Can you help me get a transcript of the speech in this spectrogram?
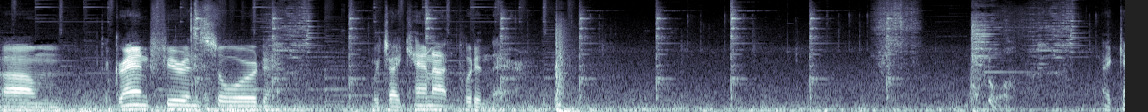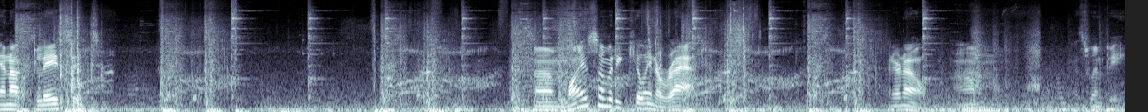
Um, the Grand Firran sword, which I cannot put in there. I cannot place it. Um, why is somebody killing a rat? I don't know. Um, that's wimpy.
